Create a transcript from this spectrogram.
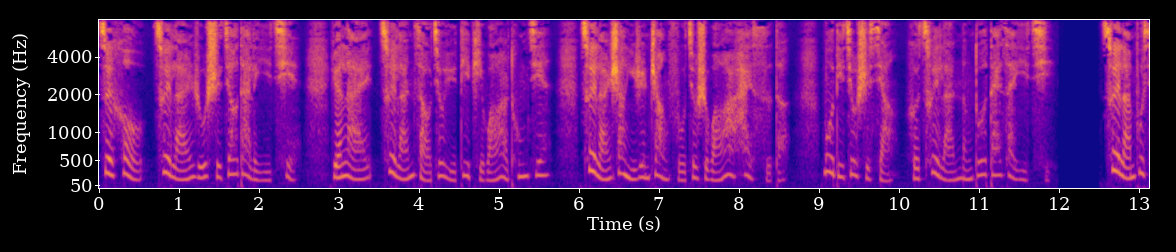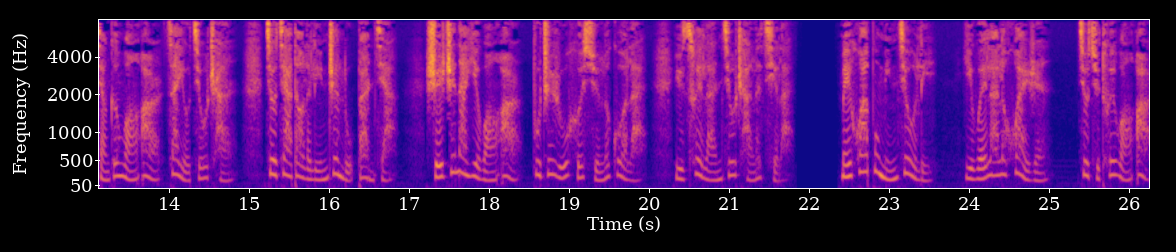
最后，翠兰如实交代了一切。原来，翠兰早就与地痞王二通奸，翠兰上一任丈夫就是王二害死的，目的就是想和翠兰能多待在一起。翠兰不想跟王二再有纠缠，就嫁到了林镇鲁半家。谁知那夜，王二不知如何寻了过来，与翠兰纠缠了起来。梅花不明就里，以为来了坏人，就去推王二。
